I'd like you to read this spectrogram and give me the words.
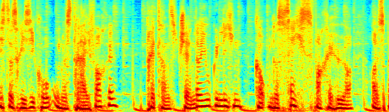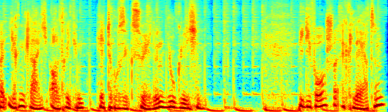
ist das Risiko um das Dreifache, bei Transgender-Jugendlichen gar um das Sechsfache höher als bei ihren gleichaltrigen heterosexuellen Jugendlichen. Wie die Forscher erklärten,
